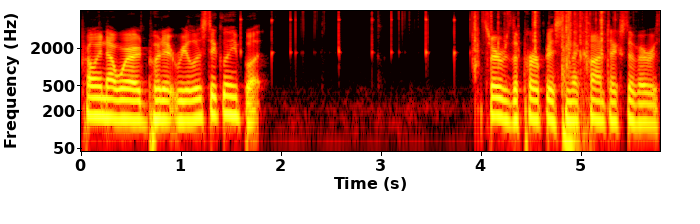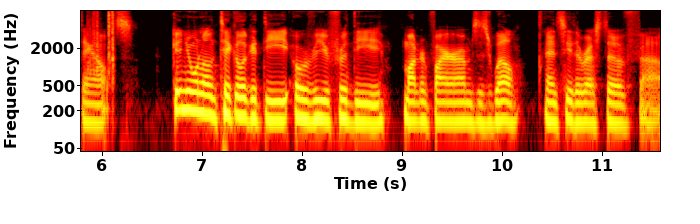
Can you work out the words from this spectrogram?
Probably not where I'd put it realistically, but serves the purpose in the context of everything else. Again, you want to take a look at the overview for the modern firearms as well and see the rest of uh,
